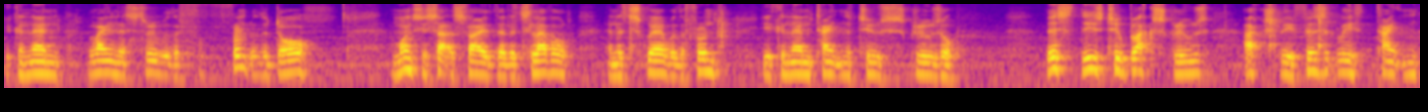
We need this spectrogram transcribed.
You can then line this through with the front of the door. And once you're satisfied that it's level and it's square with the front, you can then tighten the two screws up. This, these two black screws actually physically tighten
